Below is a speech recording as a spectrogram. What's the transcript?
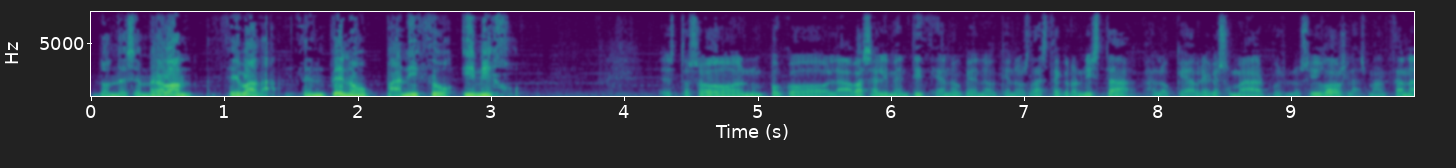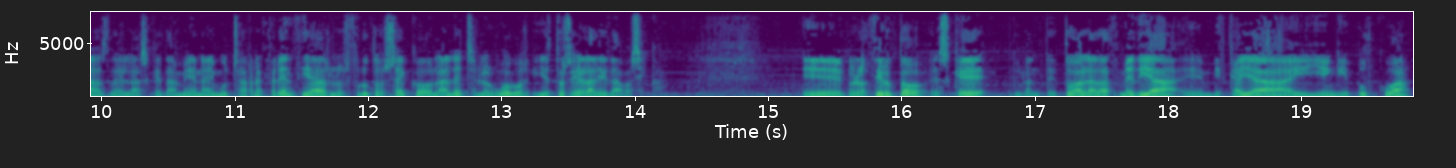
donde sembraban cebada, centeno, panizo y mijo. Estos son un poco la base alimenticia ¿no? Que, nos da este cronista, a lo que habría que sumar pues los higos, las manzanas de las que también hay muchas referencias, los frutos secos, la leche, los huevos, y esto sería la dieta básica. Eh, pero lo cierto es que durante toda la Edad Media, en Vizcaya y en Guipúzcoa,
